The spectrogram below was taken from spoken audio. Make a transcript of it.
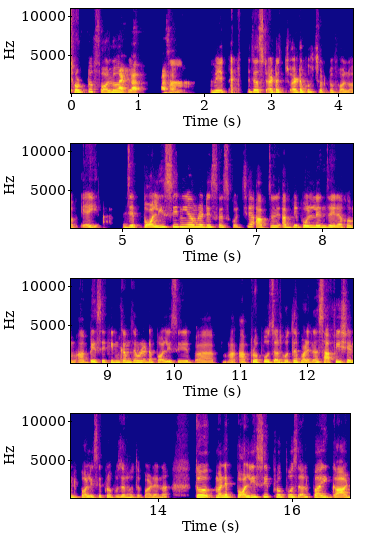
ছোট্ট ফলো আপ একটা আচ্ছা আমি একটা জাস্ট একটা একটা খুব ছোট্ট ফলো আপ এই যে পলিসি নিয়ে আমরা ডিসকাস করছি আপনি আপনি বললেন যে এরকম বেসিক ইনকাম যেমন একটা পলিসি প্রপোজাল হতে পারে না সাফিসিয়েন্ট পলিসি প্রপোজাল হতে পারে না। তো মানে পলিসি প্রপোজাল বা এই গার্ড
